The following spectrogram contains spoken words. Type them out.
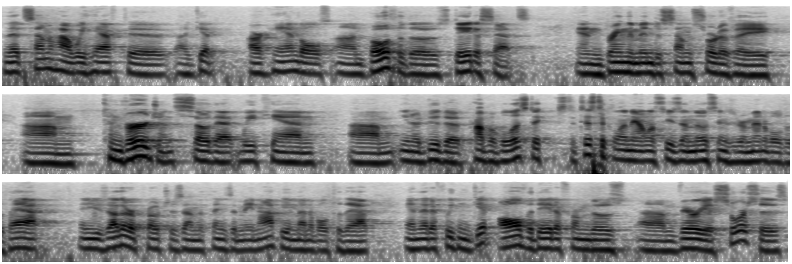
And that somehow we have to uh, get our handles on both of those data sets and bring them into some sort of a um, convergence so that we can um, you know, do the probabilistic statistical analyses on those things that are amenable to that and use other approaches on the things that may not be amenable to that. And that if we can get all the data from those um, various sources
